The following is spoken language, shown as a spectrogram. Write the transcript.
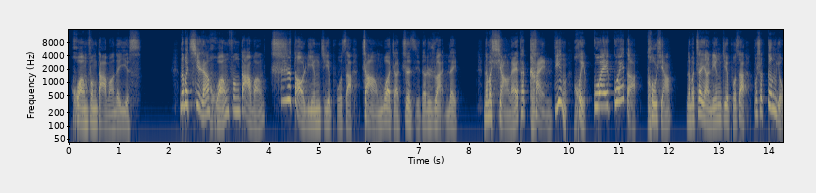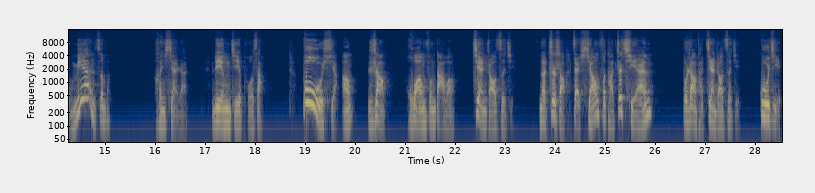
黄风大王的意思？那么，既然黄风大王知道灵吉菩萨掌握着自己的软肋，那么想来他肯定会乖乖的投降。那么这样，灵吉菩萨不是更有面子吗？很显然，灵吉菩萨不想让黄风大王见着自己，那至少在降服他之前，不让他见着自己，估计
